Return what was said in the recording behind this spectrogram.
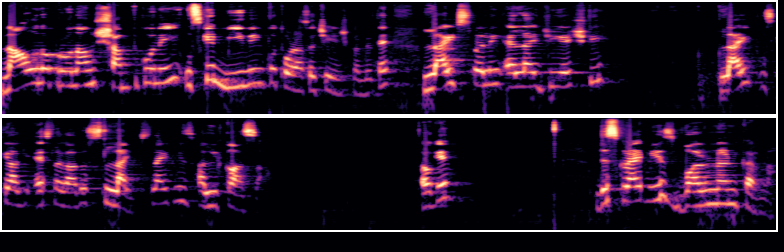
नाउन और प्रोनाउन शब्द को नहीं, उसके मीनिंग को थोड़ा सा चेंज कर देते हैं light spelling L I G H T light उसके आगे एस लगा दो स्लाइट स्लाइट मीन्स हल्का सा. ओके डिस्क्राइब मीन्स वर्णन करना.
